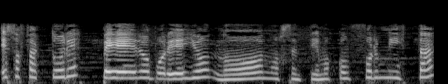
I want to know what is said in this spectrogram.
esos factores, pero por ello no nos sentimos conformistas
